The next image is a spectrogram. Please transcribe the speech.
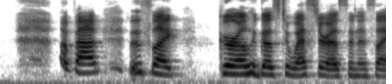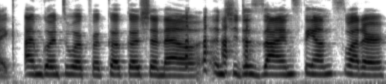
about this like girl who goes to Westeros and is like, I'm going to work for Coco Chanel and she designs Theon's sweater.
